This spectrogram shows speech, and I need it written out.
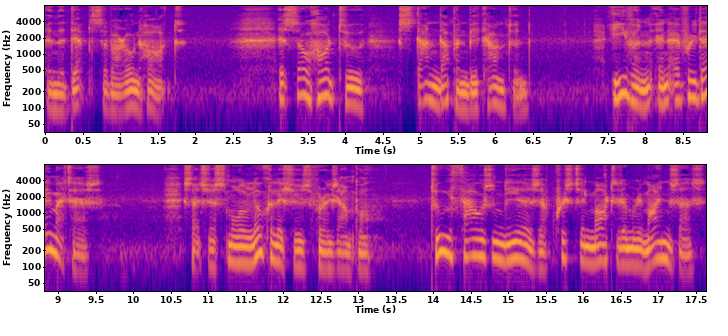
in the depths of our own heart. It's so hard to stand up and be counted, even in everyday matters, such as small local issues, for example. Two thousand years of Christian martyrdom reminds us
